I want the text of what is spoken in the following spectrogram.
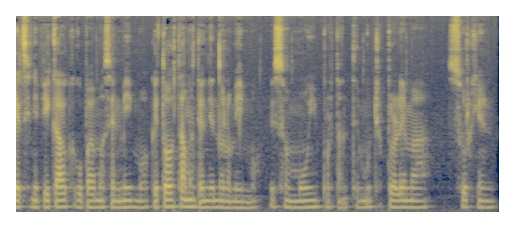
que el significado que ocupamos es el mismo, que todos estamos entendiendo lo mismo. Eso es muy importante. Muchos problemas surgen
